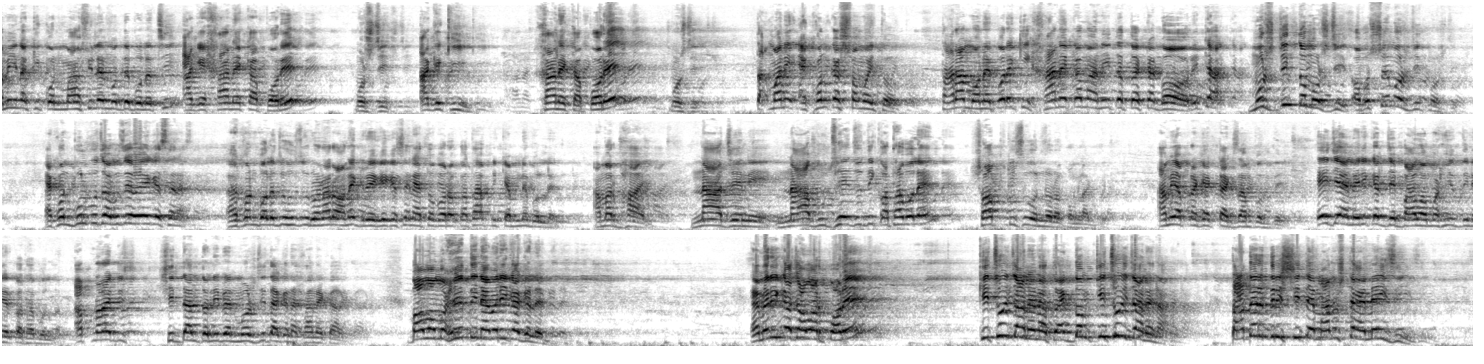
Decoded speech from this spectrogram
আমি নাকি কোন মাহফিলের মধ্যে বলেছি, আগে খানেকা পরে মসজিদ। আগে কি? খানেকা পরে মসজিদ। মানে এখনকার সময় তো, তারা মনে করে কি খানেকা মানে এটা তো একটা গড়, এটা মসজিদ তো মসজিদ, অবশ্যই মসজিদ মসজিদ। এখন ভুল বুঝাবুঝি হয়ে গেছে না? এখন বলে যে, হুজুর, ওনারা অনেক রেগে গেছেন, এত বড় কথা আপনি কেমনে বললেন? আমার ভাই, না জেনে, না বুঝে যদি কথা বলেন সব কিছু অন্যরকম লাগবে। আমি আপনাকে একটা এক্সাম্পল দিই। এই যে আমেরিকার যে বাবা মহিউদ্দিনের কথা বললাম, আপনারাই সিদ্ধান্ত নেবেন মসজিদ আগে না খানেকা আগে বাবা মহিউদ্দিন আমেরিকা গেলেন। আমেরিকা যাওয়ার পরে কিছুই জানে না তো, একদম কিছুই জানে না। তাদের দৃষ্টিতে মানুষটা অ্যামেজিং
